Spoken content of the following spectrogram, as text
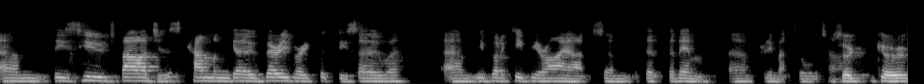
um, these huge barges come and go very, very quickly. So um, you've got to keep your eye out um, for, for, them um, pretty much all the time. So go,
